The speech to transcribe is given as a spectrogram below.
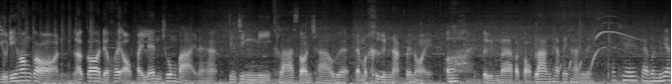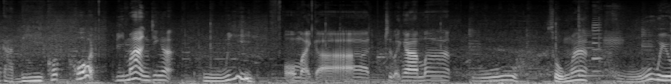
อยู่ที่ห้องก่อน แล้วก็เดี๋ยวค่อยออกไปเล่นช่วงบ่ายนะฮะจริง ๆ มีคลาสตอนเช้าด้วย แต่เมื่อคืนหนักไปหน่อยโอ้ยตื่นมาประกอบร่างแทบไม่ทันเลย โอเค แต่วันนี้อากาศดีโคตรโคตรดีมากจริงๆอะหูยโอ้ my god สวยงามมากโอ้สูงมากโอ้วิว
